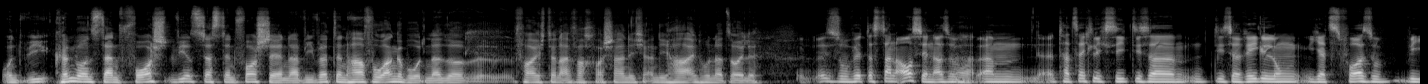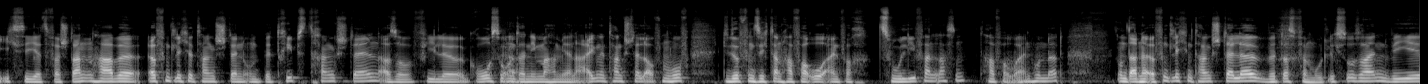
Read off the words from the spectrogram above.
Und wie können wir uns dann wie uns das denn vorstellen? Na, wie wird denn HVO angeboten? Also äh, fahre ich dann einfach wahrscheinlich an die H100-Säule. So wird das dann aussehen. Also Ja. ähm, äh, tatsächlich sieht dieser, diese Regelung jetzt vor, so wie ich sie jetzt verstanden habe, öffentliche Tankstellen und Betriebstankstellen. Also viele große Ja. Unternehmer haben ja eine eigene Tankstelle auf dem Hof. Die dürfen sich dann HVO einfach zuliefern lassen, HVO 100. Und an der öffentlichen Tankstelle wird das vermutlich so sein wie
